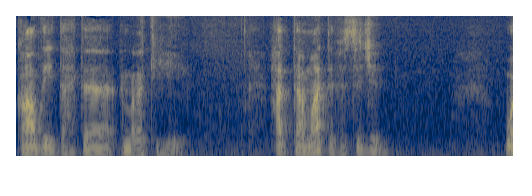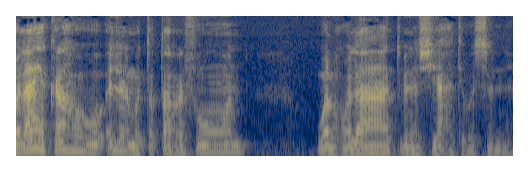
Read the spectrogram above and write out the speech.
قاضي تحت امرته. حتى مات في السجن. ولا يكرهه إلا المتطرفون والغلاة من الشيعة والسنة.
